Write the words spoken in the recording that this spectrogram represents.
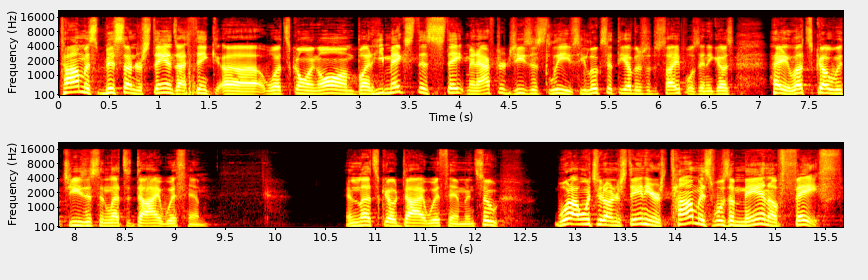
Thomas misunderstands, I think, uh, what's going on, but he makes this statement after Jesus leaves. He looks at the other disciples and he goes, Hey, let's go with Jesus and let's die with him. And let's go die with him. And so, what I want you to understand here is Thomas was a man of faith,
